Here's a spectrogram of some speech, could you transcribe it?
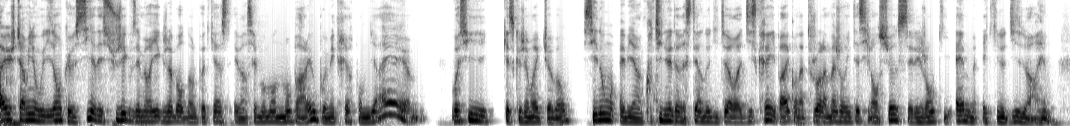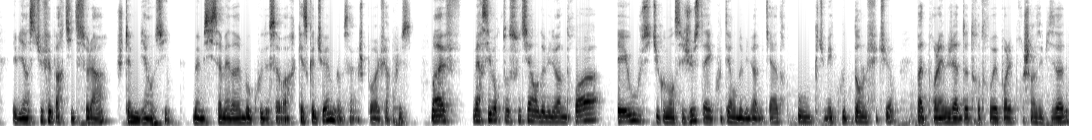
Allez, je termine en vous disant que s'il y a des sujets que vous aimeriez que j'aborde dans le podcast, eh ben, c'est le moment de m'en parler. Vous pouvez m'écrire pour me dire, hey, voici qu'est-ce que j'aimerais que tu abordes. Sinon, eh bien, continuez de rester un auditeur discret. Il paraît qu'on a toujours la majorité silencieuse, c'est les gens qui aiment et qui ne disent rien. Eh bien, si tu fais partie de cela, je t'aime bien aussi même si ça m'aiderait beaucoup de savoir qu'est-ce que tu aimes, comme ça je pourrais le faire plus. Bref, merci pour ton soutien en 2023, et ou si tu commençais juste à écouter en 2024, ou que tu m'écoutes dans le futur, pas de problème, j'ai hâte de te retrouver pour les prochains épisodes,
